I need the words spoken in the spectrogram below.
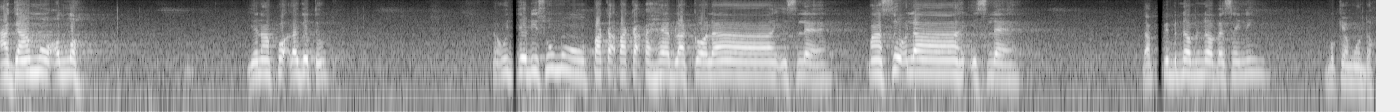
agama Allah. Dia nampak lagi tu. Nak jadi semua pakak-pakak pahal belakalah Islam. Masuklah Islam. Tapi benda-benda pasal ini bukan mudah.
